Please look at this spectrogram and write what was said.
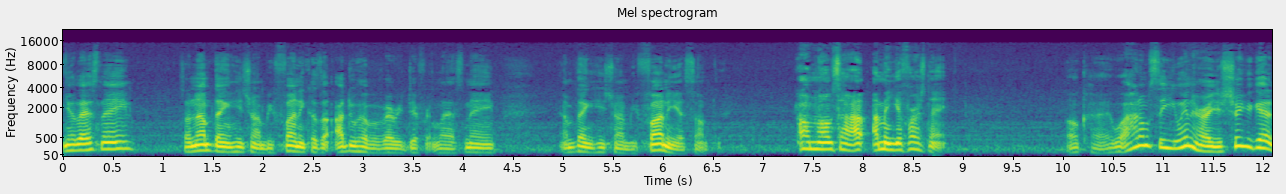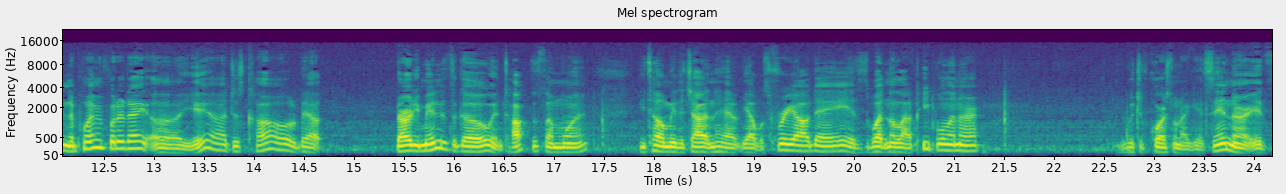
Your last name? So now I'm thinking he's trying to be funny because I do have a very different last name. I'm thinking he's trying to be funny or something. Oh no, I'm sorry. I, I mean your first name. Okay. Well, I don't see you in here. Are you sure you got an appointment for today? Uh, yeah. I just called about 30 minutes ago and talked to someone. He told me that y'all didn't have y'all was free all day. It wasn't a lot of people in there. Which of course, when I gets in there, it's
